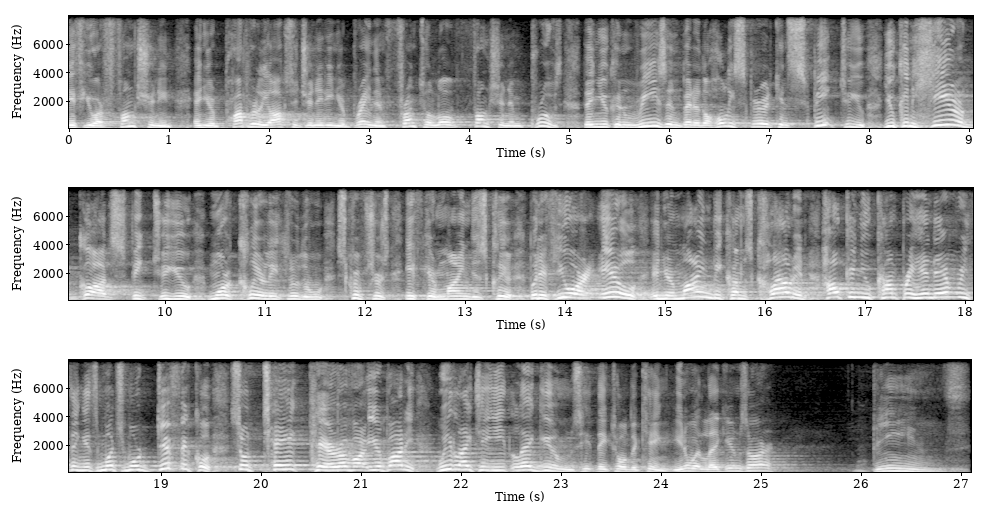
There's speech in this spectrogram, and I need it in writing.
If you are functioning and you're properly oxygenating your brain, then frontal lobe function improves. Then you can reason better. The Holy Spirit can speak to you. You can hear God speak to you more clearly through the scriptures if your mind is clear. But if you are ill and your mind becomes clouded, how can you comprehend everything? It's much more difficult. So take care of your body. We like to eat legumes, they told the king. You know what legumes are? Beans.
